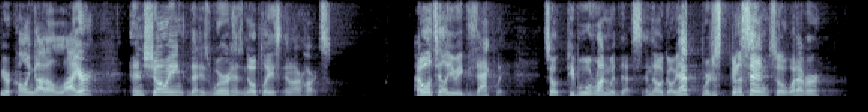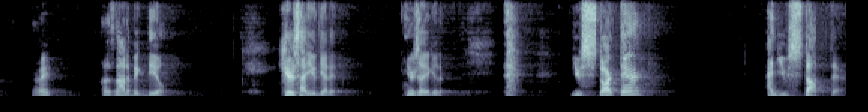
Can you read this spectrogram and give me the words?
we are calling God a liar and showing that his word has no place in our hearts. I will tell you exactly so people will run with this and they'll go, yep, we're just going to sin, so whatever. Right? It's not a big deal. Here's how you get it. Here's how you get it. You start there and you stop there.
